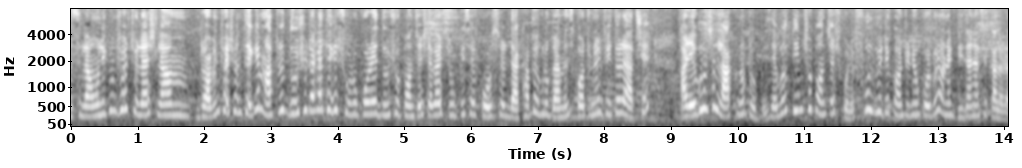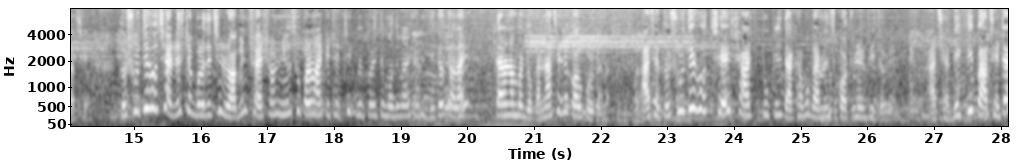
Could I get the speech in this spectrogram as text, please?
আসসালামু আলাইকুম স্যার চলে আসলাম রবিন ফ্যাশন থেকে। মাত্র দুশো টাকা থেকে শুরু করে দুশো পঞ্চাশ টাকায় টু পিসের কোর্সের দেখাবো। এগুলো গার্মেন্টস কটনের ভিতরে আছে। আর এগুলো হচ্ছে লাখনো টু পিস এগুলো তিনশো পঞ্চাশ করে। ফুল ভিডিও কন্টিনিউ করবেন। অনেক ডিজাইন আছে কালার আছে। তো শুরুতে হচ্ছে অ্যাড্রেসটা বলে দিচ্ছি। রবিন ফ্যাশন নিউ সুপার মার্কেটের ঠিক বিপরীতে মোদি মার্কেটের দ্বিতীয় তলায়। তেরো নম্বর দোকান। না চিনলে কল করবেন। আচ্ছা তো শুরুতেই হচ্ছে শার্ট টু পিস দেখাবো গার্মেন্টস কটনের ভিতরে। আচ্ছা দেখতেই পাচ্ছেন, এটা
